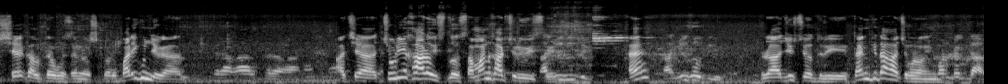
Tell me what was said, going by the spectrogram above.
শেখ আলতাফ হোসেন লস্কর বাড়ি কোন জায়গা? আচ্ছা চুরি খার হয়েছিল সামান খার চুরি হয়েছে হ্যাঁ? রাজু চৌধুরী। টাইম কিতা কন্ট্রাক্টার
